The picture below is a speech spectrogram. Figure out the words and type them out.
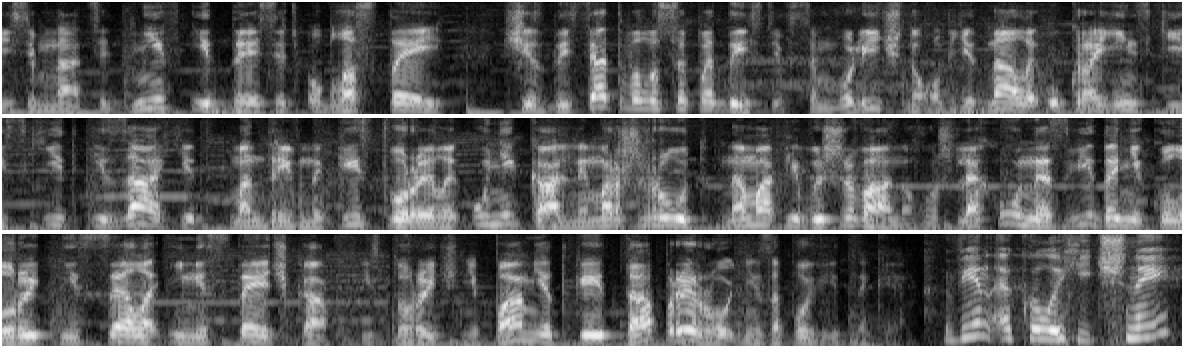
18 днів і 10 областей. 60 велосипедистів символічно об'єднали український схід і захід. Мандрівники створили унікальний маршрут. На мапі вишиваного шляху незвідані колоритні села і містечка, історичні пам'ятки та природні заповідники. Він екологічний,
